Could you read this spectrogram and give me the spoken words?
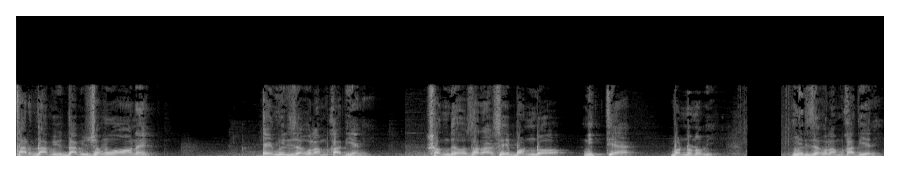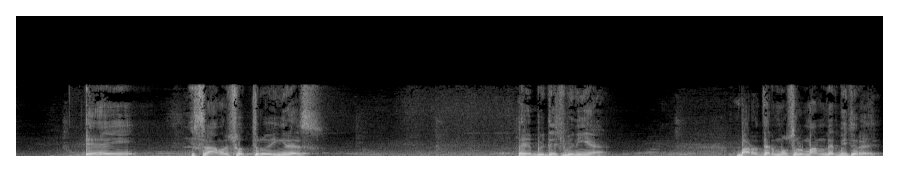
তার দাবি দাবি সমূহ অনেক। এই মির্জা গোলাম কাদিয়ানি। সন্দেহ ছাড়া সে বন্ড মিথ্যা, বন্ড নবী। মির্জা গোলাম কাদিয়ানি। এই ইসলামের শত্রু ইংরেজ। এই ব্রিটিশ বিনিয়া। ভারতের মুসলমানদের ভিতরে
